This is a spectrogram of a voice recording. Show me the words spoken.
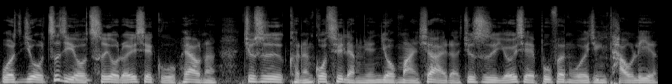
我有自己有持有的一些股票呢，就是可能过去两年有买下来的，就是有一些部分我已经套利了，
